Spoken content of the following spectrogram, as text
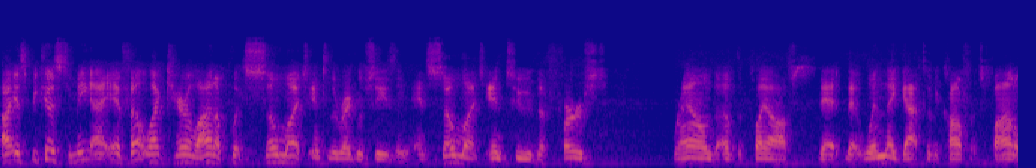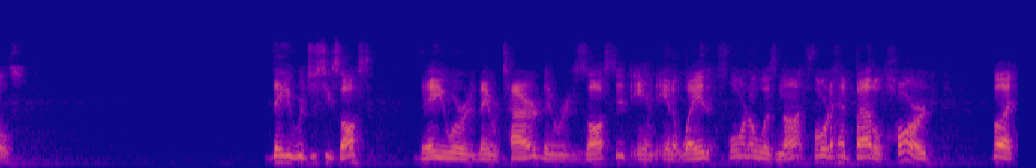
Uh, it's because to me, I, it felt like Carolina put so much into the regular season and so much into the first round of the playoffs that, that when they got to the conference finals, they were just exhausted. They were they were tired. They were exhausted in, in a way that Florida was not. Florida had battled hard, but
